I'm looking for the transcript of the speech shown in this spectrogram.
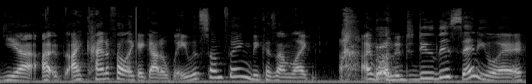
yeah, I, I kind of felt like I got away with something because I'm like, I wanted to do this anyway.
